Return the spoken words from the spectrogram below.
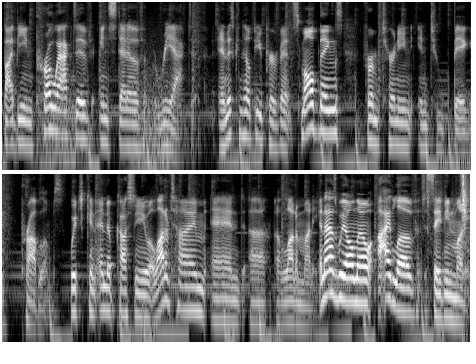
by being proactive instead of reactive and this can help you prevent small things from turning into big problems, which can end up costing you a lot of time and uh, a lot of money. And as we all know, I love saving money.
